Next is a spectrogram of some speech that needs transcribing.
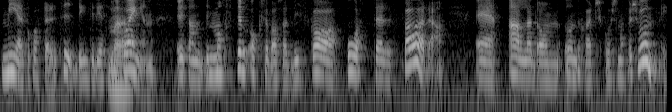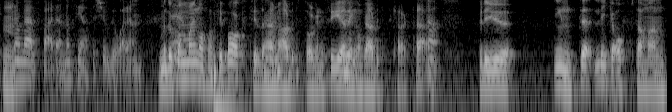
mer på kortare tid, det är inte det som är Nej. poängen. Utan det måste också vara så att vi ska återföra alla de undersköterskor som har försvunnit Mm. från välfärden de senaste 20 åren. Men då kommer Eh. man ju någonstans tillbaks till det här Mm. med arbetets organisering Mm. och arbetets karaktär. Ja. För det är ju inte lika ofta man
